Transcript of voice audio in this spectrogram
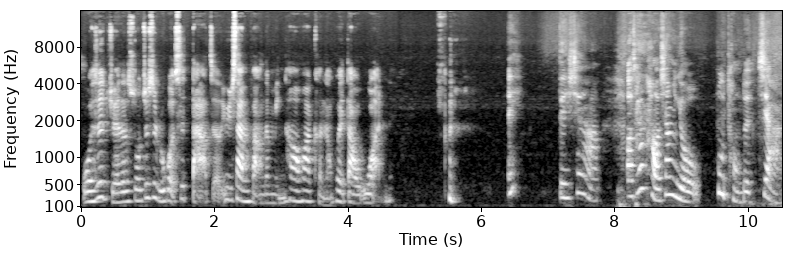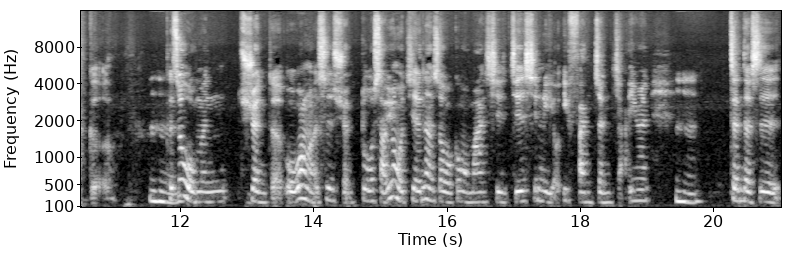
我是觉得说，就是如果是打着御膳房的名号的话，可能会到万。哎，等一下哦，他好像有。不同的价格，嗯哼，可是我们选的我忘了是选多少，因为我记得那时候我跟我妈其实其实心里有一番挣扎，因为嗯哼，真的是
